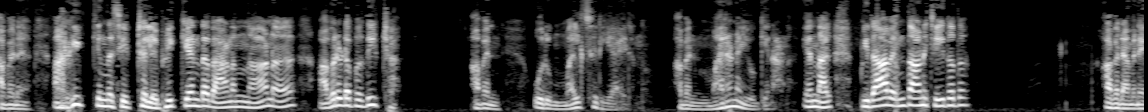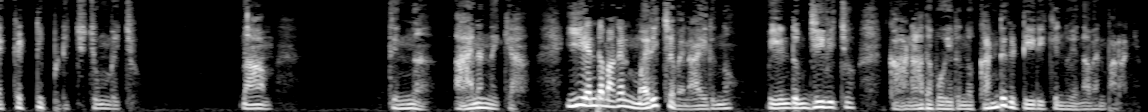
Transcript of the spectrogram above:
അവന് അർഹിക്കുന്ന ശിക്ഷ ലഭിക്കേണ്ടതാണെന്നാണ് അവരുടെ പ്രതീക്ഷ. അവൻ ഒരു മത്സരിയായിരുന്നു. അവൻ മരണയോഗ്യനാണ്. എന്നാൽ പിതാവ് എന്താണ് ചെയ്തത്? അവൻ അവനെ കെട്ടിപ്പിടിച്ചു ചുംബിച്ചു. നാം തിന്ന് ആനന്ദിക്ക. ഈ എന്റെ മകൻ മരിച്ചവനായിരുന്നു. വീണ്ടും ജീവിച്ചു കാണാതെ പോയിരുന്നു കണ്ടുകിട്ടിയിരിക്കുന്നു എന്നവൻ പറഞ്ഞു.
